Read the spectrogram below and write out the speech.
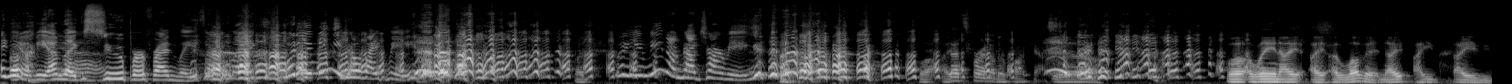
And you know me, I'm like super friendly. So I'm like, what do you mean you don't like me? what do you mean I'm not charming? Well, I, That's for another podcast. yeah. well, Elaine, I, I, I love it, and I, I, I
